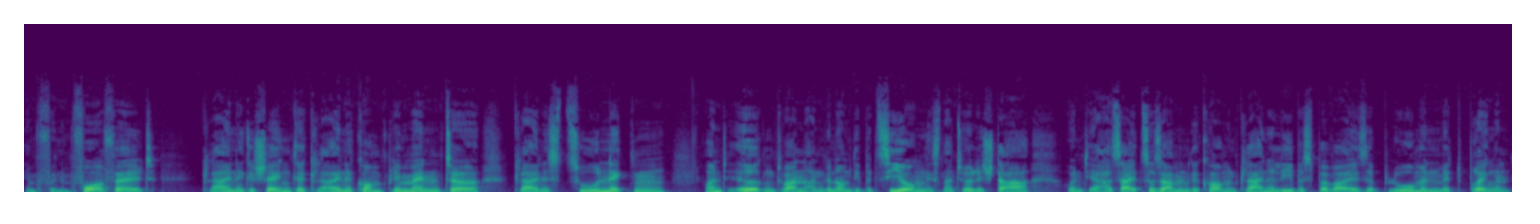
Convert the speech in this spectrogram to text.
Im, Im Vorfeld kleine Geschenke, kleine Komplimente, kleines Zunicken. Und irgendwann, angenommen die Beziehung ist natürlich da und ihr seid zusammengekommen, kleine Liebesbeweise, Blumen mitbringen,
